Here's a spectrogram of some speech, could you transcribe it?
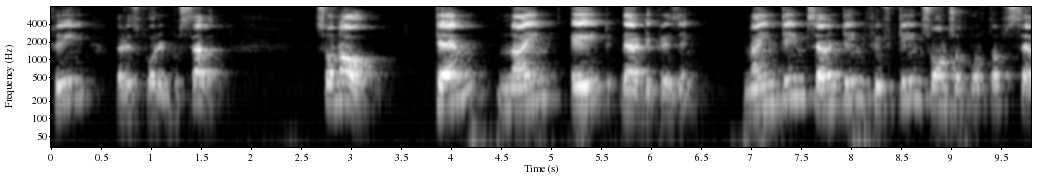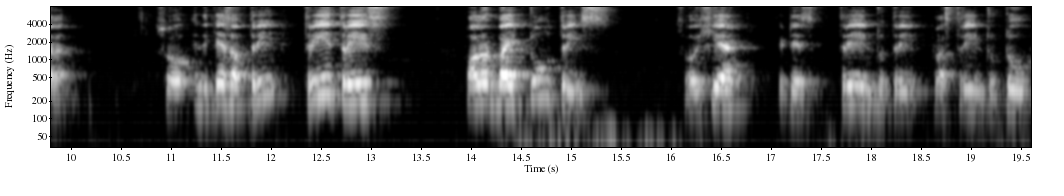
3 that is 4 into 7. So now 10, 9, 8 they are decreasing 19, 17, 15 so on so forth of 7. So in the case of 3, 3 threes followed by two threes. So here it is 3 into 3 plus 3 into 2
